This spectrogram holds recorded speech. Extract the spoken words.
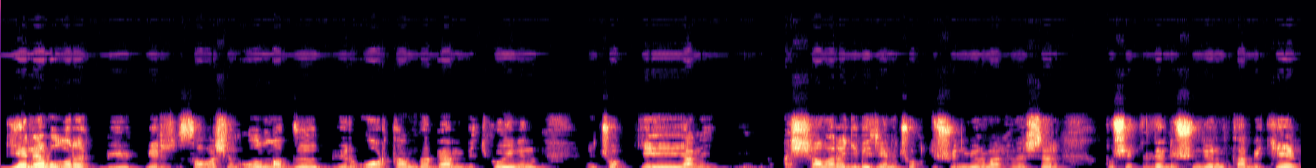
genel olarak büyük bir savaşın olmadığı bir ortamda ben Bitcoin'in e, çok e, yani aşağılara gideceğini çok düşünmüyorum arkadaşlar. Bu şekilde düşünüyorum. Tabii ki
